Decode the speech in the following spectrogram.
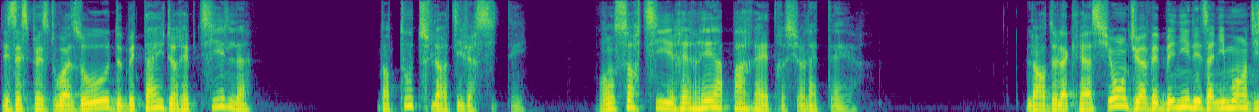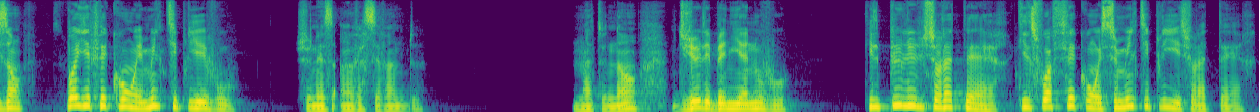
Les espèces d'oiseaux, de bétail, de reptiles, dans toute leur diversité, vont sortir et réapparaître sur la terre. Lors de la création, Dieu avait béni les animaux en disant Soyez féconds et multipliez-vous. Genèse 1, verset 22. Maintenant, Dieu les bénit à nouveau. Qu'ils pullulent sur la terre, qu'ils soient féconds et se multiplient sur la terre.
